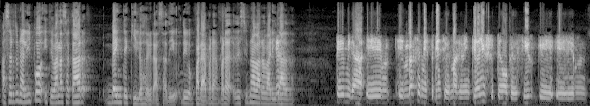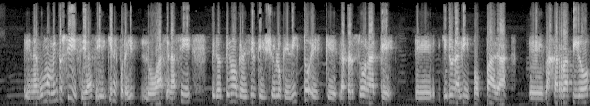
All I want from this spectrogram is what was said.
a hacerte una lipo y te van a sacar 20 kilos de grasa, digo, digo para, para, para decir una barbaridad. Eh, mira, eh, en base a mi experiencia de más de 20 años, yo tengo que decir que eh, en algún momento sí se hace, y hay quienes por ahí lo hacen así, pero tengo que decir que yo lo que he visto es que la persona que eh, quiere una lipo para eh, bajar rápido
